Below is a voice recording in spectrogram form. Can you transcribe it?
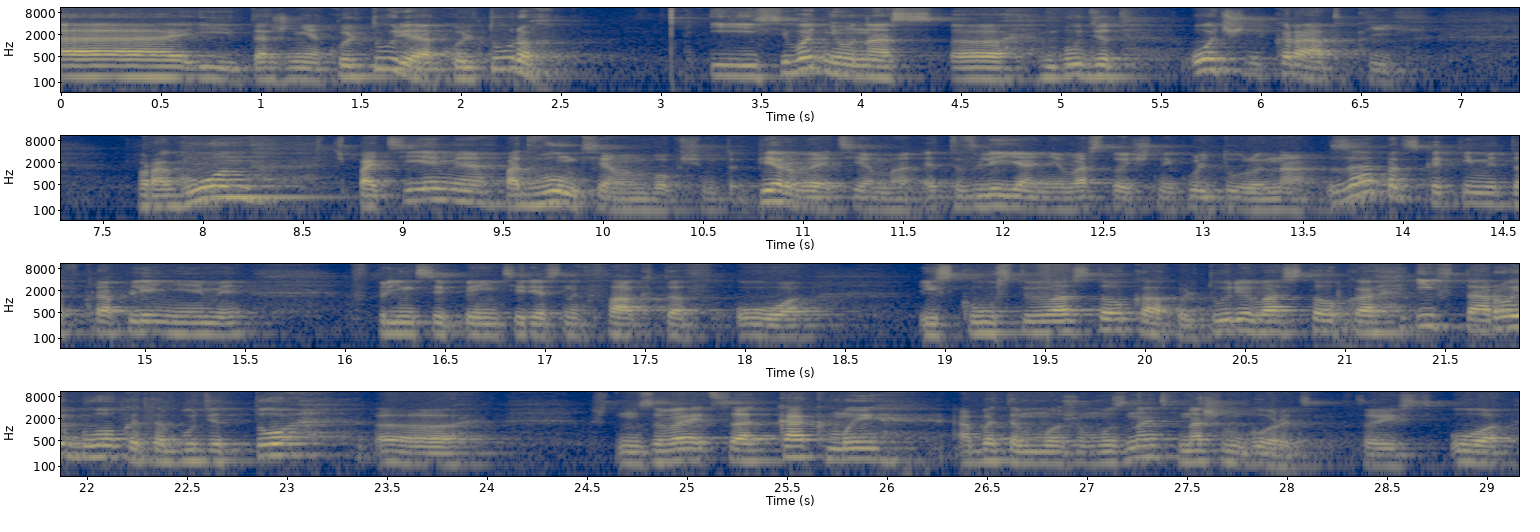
э, и даже не о культуре, а о культурах. И сегодня у нас э, будет очень краткий прогон по теме, по двум темам, в общем-то. Первая тема — это влияние восточной культуры на Запад с какими-то вкраплениями, в принципе, интересных фактов о искусстве Востока, о культуре Востока. И второй блок — это будет то, э, что называется, как мы об этом можем узнать в нашем городе. То есть о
